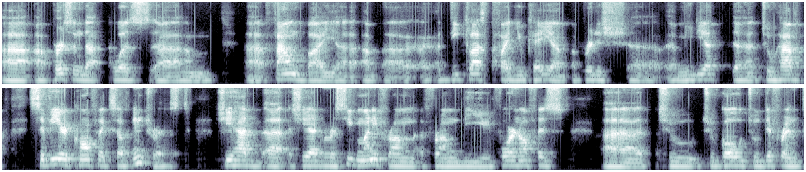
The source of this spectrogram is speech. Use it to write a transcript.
uh, a person that was um, uh, found by uh, a, a, declassified UK, a, a British uh, media, uh, to have severe conflicts of interest she had she had received money from from the foreign office to to go to different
